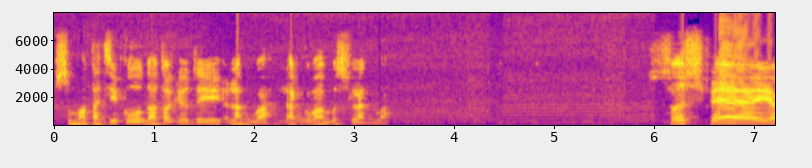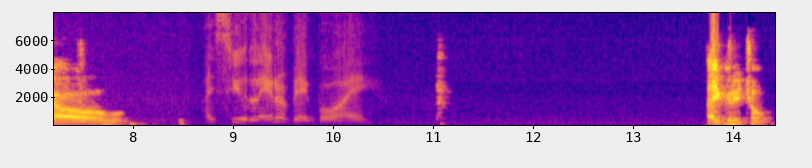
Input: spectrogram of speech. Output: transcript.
Su motociklu da tokiu tai lengva. Lengva bus lengva. Suspėjau! I see you later, big boy. Eik greičiau.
